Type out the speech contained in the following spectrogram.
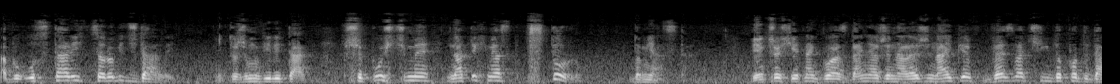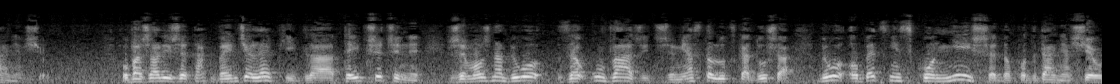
aby ustalić, co robić dalej. Niektórzy mówili tak, przypuśćmy natychmiast szturm do miasta. Większość jednak była zdania, że należy najpierw wezwać ich do poddania się. Uważali, że tak będzie lepiej dla tej przyczyny, że można było zauważyć, że miasto ludzka dusza było obecnie skłonniejsze do poddania się,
